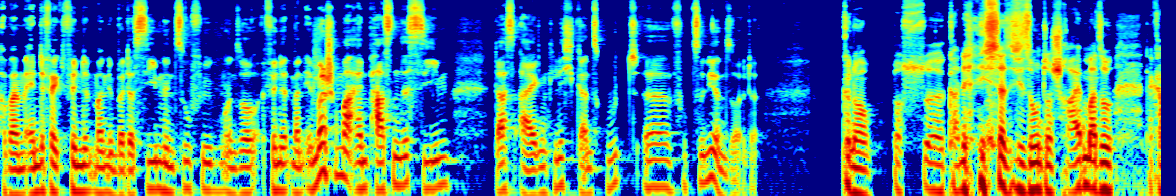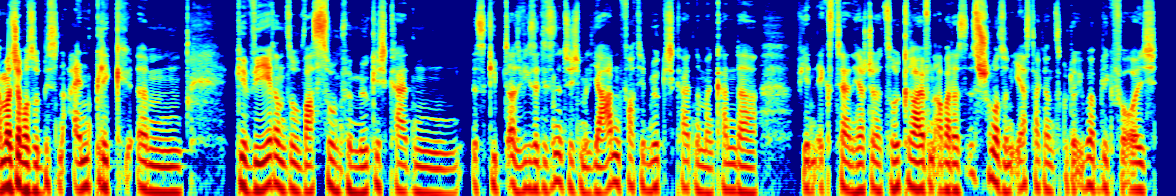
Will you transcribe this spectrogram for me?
Aber im Endeffekt findet man über das Theme hinzufügen und so, findet man immer schon mal ein passendes Theme, das eigentlich ganz gut äh, funktionieren sollte. Genau, das äh, kann ich tatsächlich so unterschreiben. Also da kann man sich aber so ein bisschen Einblick ähm, gewähren, so was so für Möglichkeiten es gibt. Also wie gesagt, die sind natürlich milliardenfach die Möglichkeiten und man kann da auf jeden externen Hersteller zurückgreifen, aber das ist schon mal so ein erster ganz guter Überblick für euch,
